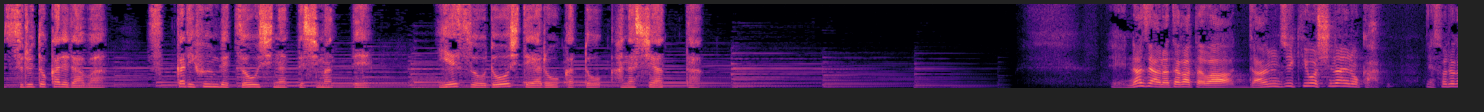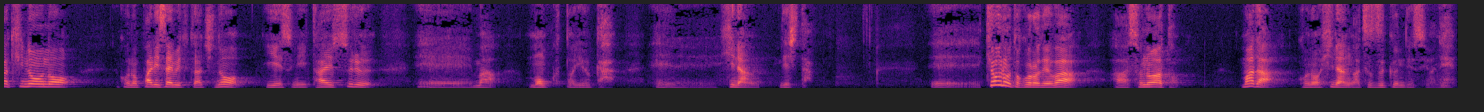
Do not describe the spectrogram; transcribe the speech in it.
すると彼らはすっかり分別を失ってしまって、イエスをどうしてやろうかと話し合った。なぜあなた方は断食をしないのか。それが昨日のこのパリサイ人たちのイエスに対する、えー、まあ文句というか、えー、非難でした、えー、今日のところではその後まだこの非難が続くんですよね、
